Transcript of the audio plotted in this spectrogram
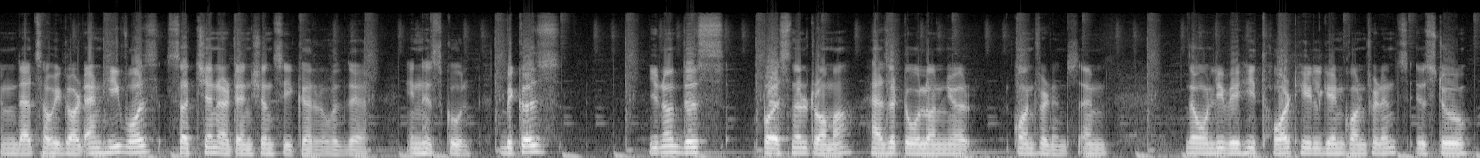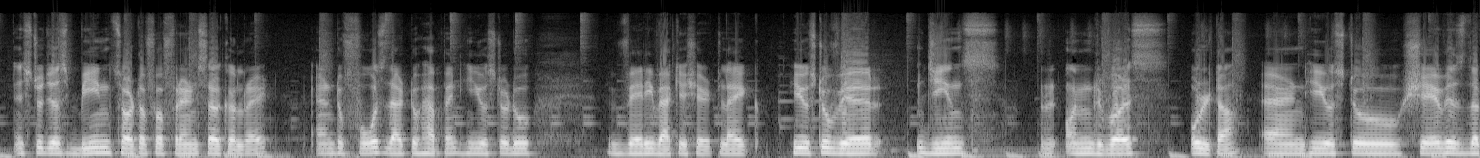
and that's how he got and he was such an attention seeker over there in his school. Because you know this personal trauma has a toll on your confidence. And the only way he thought he'll gain confidence is to is to just be in sort of a friend circle right? And to force that to happen he used to do very wacky shit. Like he used to wear jeans on reverse ulta and he used to shave his the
